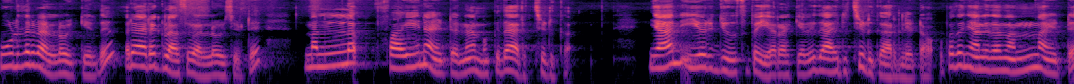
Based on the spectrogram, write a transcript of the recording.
കൂടുതൽ വെള്ളം ഒഴിക്കരുത്. ഒരു അര ഗ്ലാസ് വെള്ളം ഒഴിച്ചിട്ട് നല്ല ഫൈനായിട്ട് തന്നെ നമുക്കിത് അരച്ചെടുക്കാം. ഞാൻ ഈ ഒരു ജ്യൂസ് തയ്യാറാക്കിയാൽ ഇത് അരിച്ചെടുക്കാറില്ല കേട്ടോ. അപ്പോൾ അത് ഞാനിത് നന്നായിട്ട്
